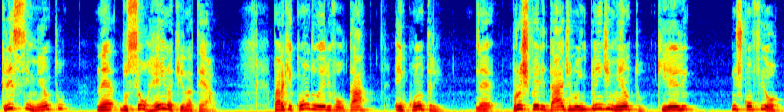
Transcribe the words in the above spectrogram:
crescimento né, do seu reino aqui na terra. Para que quando Ele voltar, encontre né, prosperidade no empreendimento que Ele nos confiou.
